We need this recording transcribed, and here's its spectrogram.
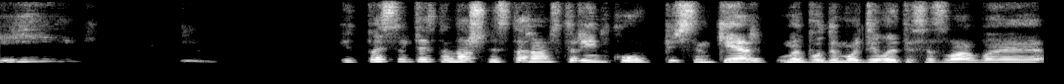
І підписуйтесь на нашу інстаграм-сторінку Care. Ми будемо ділитися з вами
